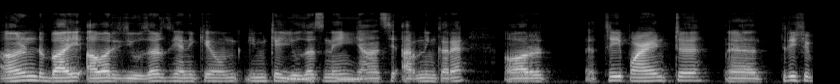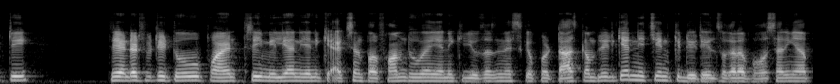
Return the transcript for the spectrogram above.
अर्नड बाय आवर यूज़र्स यानी कि उन इनके यूज़र्स ने यहाँ से अर्निंग करा और three point three fifty three hundred fifty two point three million यानी कि एक्शन परफॉर्म्ड हुए यानी कि यूज़र्स ने इसके ऊपर टास्क कंप्लीट किया। नीचे इनकी डिटेल्स वगैरह बहुत सारी आप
